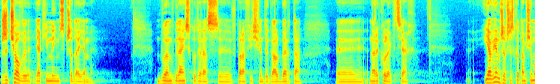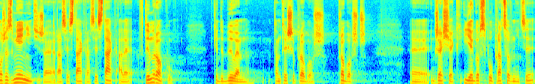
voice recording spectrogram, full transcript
życiowy, jaki my im sprzedajemy. Byłem w Gdańsku teraz y, w parafii świętego Alberta y, na rekolekcjach. Ja wiem, że wszystko tam się może zmienić, że raz jest tak, raz jest tak, ale w tym roku, kiedy byłem, tamtejszy proboszcz, proboszcz y, Grzesiek i jego współpracownicy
